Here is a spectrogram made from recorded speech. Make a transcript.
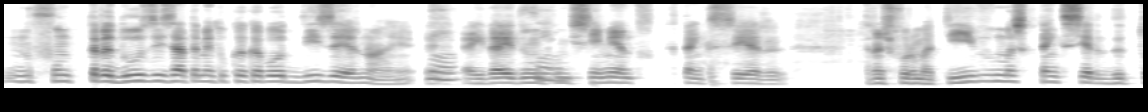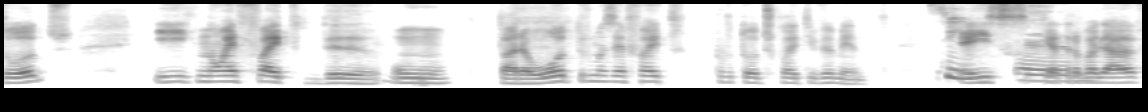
no fundo, traduz exatamente o que acabou de dizer, não é? Sim, a, ideia de um sim. conhecimento que tem que ser transformativo, mas que tem que ser de todos e que não é feito de um para outro, mas é feito por todos coletivamente. Sim, é isso que é eh, trabalhado.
